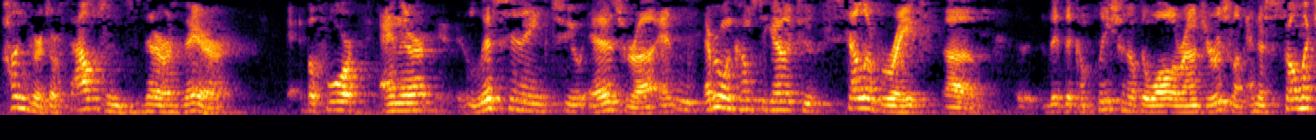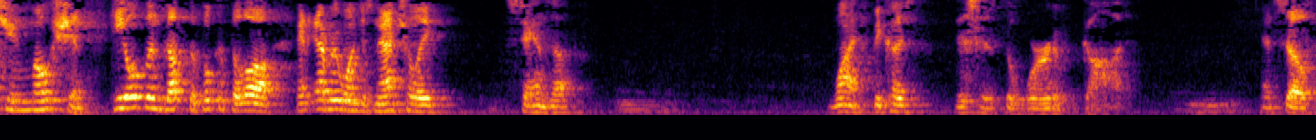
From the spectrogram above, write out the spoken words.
hundreds or thousands that are there before, and they're listening to Ezra, and everyone comes together to celebrate uh, the, the completion of the wall around Jerusalem. And there's so much emotion. He opens up the book of the law, and everyone just naturally stands up. Why? Because this is the Word of God. And so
